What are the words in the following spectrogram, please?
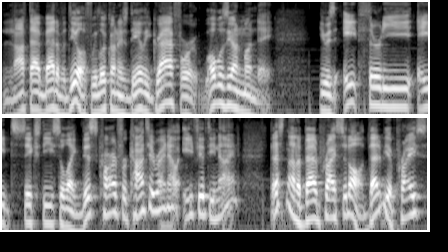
not that bad of a deal. If we look on his daily graph, or what was he on Monday? He was 830, 860. So, like, this card for Kanté right now, 859, that's not a bad price at all. That'd be a price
